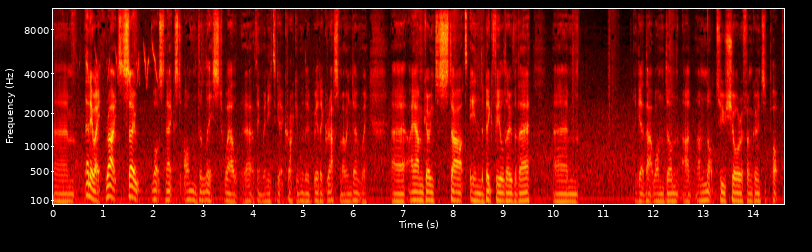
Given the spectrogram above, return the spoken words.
Um, anyway, right, so what's next on the list? Well, uh, I think we need to get cracking with a bit of grass mowing, don't we? Uh, I am going to start in the big field over there um, and get that one done. I, am not too sure if I'm going to pop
